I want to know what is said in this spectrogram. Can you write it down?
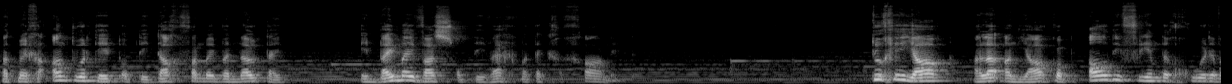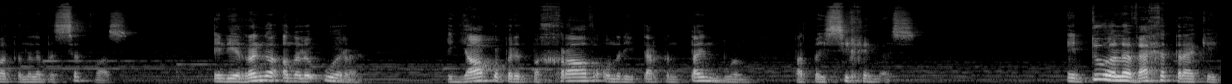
wat my geantwoord het op die dag van my benoudheid en by my was op die weg wat ek gegaan het. Toe gee Jaak hulle aan Jakob al die vreemde gode wat in hulle besit was en die ringe aan hulle ore en Jakob het dit begrawe onder die terpentynboom wat by Sichem is. En toe hulle weggetrek het,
